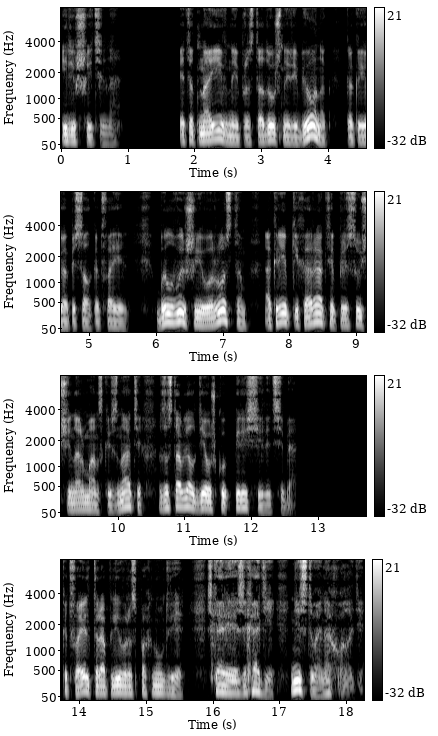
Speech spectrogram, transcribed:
и решительная. Этот наивный и простодушный ребенок, как ее описал Катфаэль, был выше его ростом, а крепкий характер, присущий нормандской знати, заставлял девушку пересилить себя. Катфаэль торопливо распахнул дверь. «Скорее заходи, не стой на холоде.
